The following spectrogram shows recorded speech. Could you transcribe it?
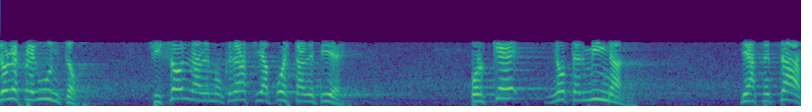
Yo les pregunto, si son la democracia puesta de pie, ¿por qué no terminan de aceptar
